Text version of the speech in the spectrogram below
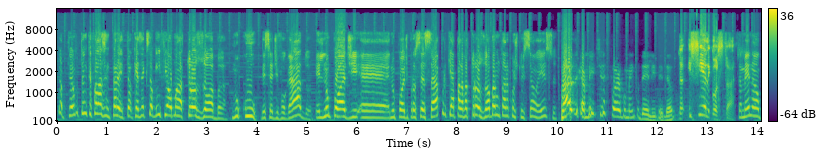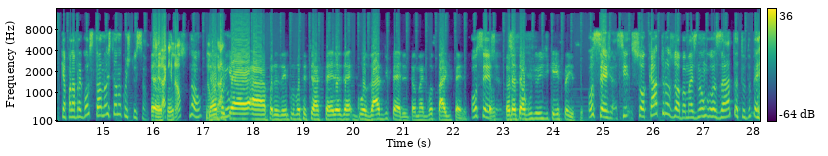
Eu tenho, tenho que falar assim, peraí, então, quer dizer que se alguém enfiar uma trozoba no cu desse advogado, ele não pode, é, não pode processar porque a palavra trozoba não tá na Constituição, é isso? Basicamente, esse foi o argumento dele, entendeu? Não, E se ele gostar? Também não, porque a palavra gostar não está na Constituição. É, Será foi- que não? Não. Não, dá. porque, a, a, por exemplo, você tirar férias é gozar de férias, então não é gostar de férias. Ou seja, Então deve ter algum juridiquês pra isso. ou seja, se socar a trozoba, mas não gozar, tá tudo bem.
